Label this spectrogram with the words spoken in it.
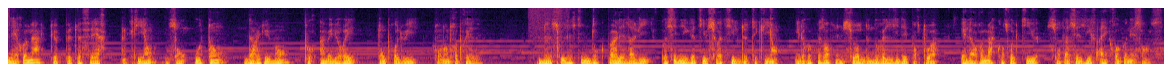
Les remarques que peut te faire un client sont autant d'arguments pour améliorer ton produit, ton entreprise. Ne sous-estime donc pas les avis, aussi négatifs soient-ils de tes clients. Ils représentent une source de nouvelles idées pour toi et leurs remarques constructives sont à saisir avec reconnaissance.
